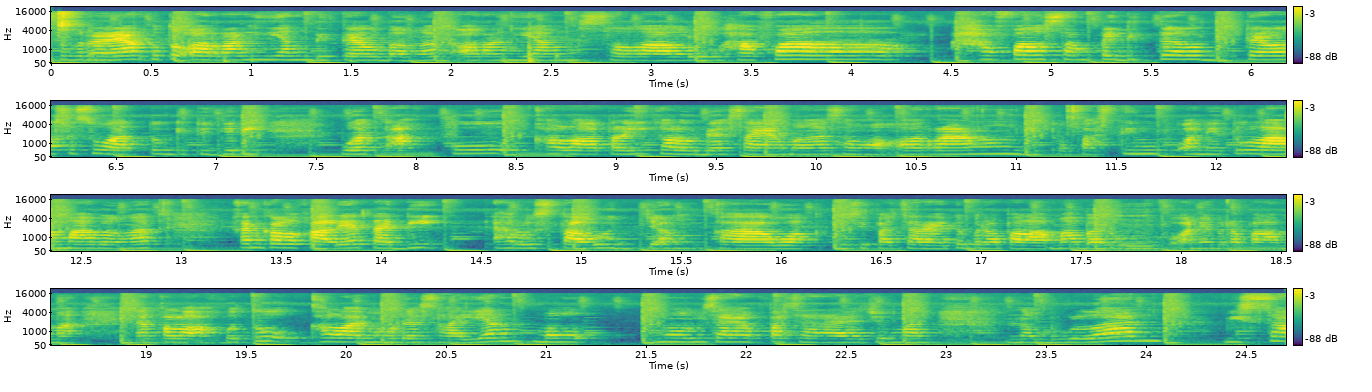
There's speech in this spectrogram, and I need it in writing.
Sebenarnya aku tuh orang yang detail banget, orang yang selalu hafal hafal sampai detail-detail sesuatu gitu. Jadi buat aku kalau apalagi kalau udah sayang banget sama orang gitu, pasti move on itu lama banget. Kan kalau kalian tadi harus tahu jangka waktu si pacarnya itu berapa lama baru Hmm. move onnya berapa lama. Nah, kalau aku tuh kalau emang udah sayang mau mau misalnya pacarnya cuman enam bulan bisa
